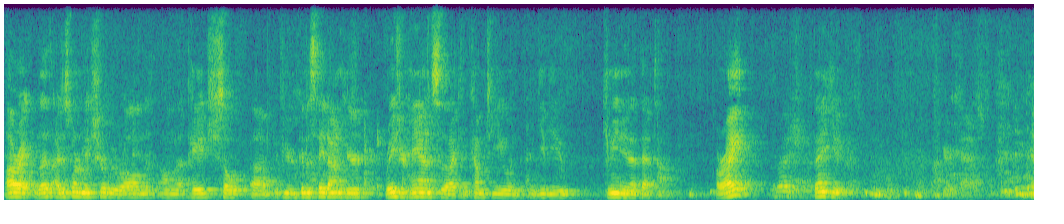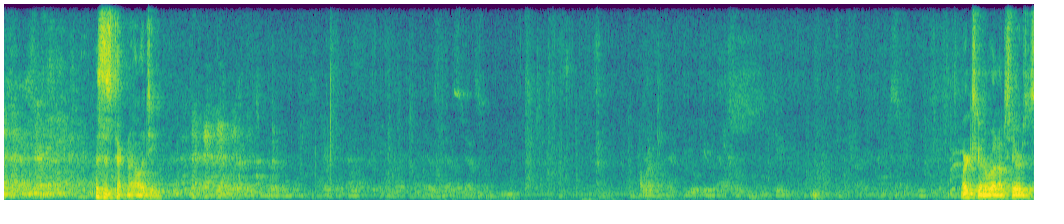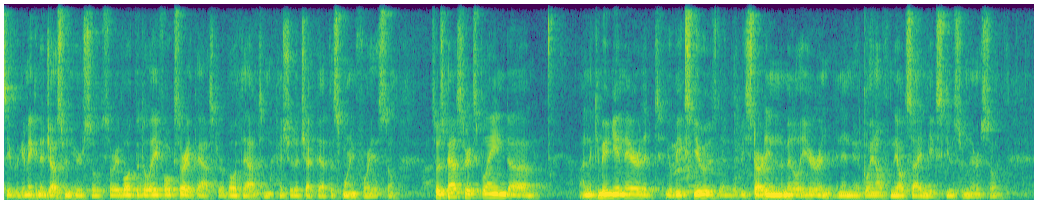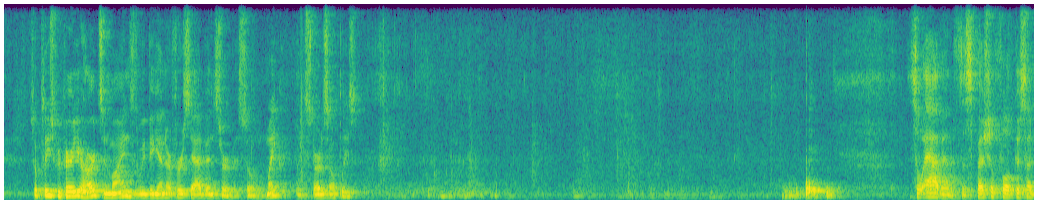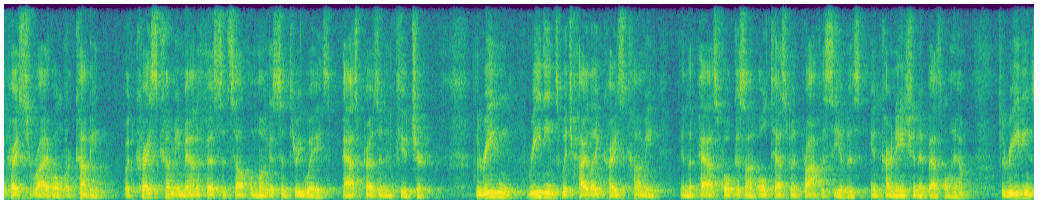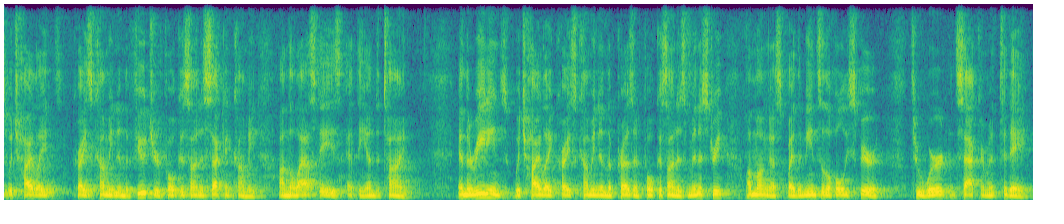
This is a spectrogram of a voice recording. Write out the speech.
All right, I just wanted to make sure we were all on the, on that page. So um, if you're going to stay down here, raise your hand so that I can come to you and, and give you communion at that time. All right? Thank you. This is technology. Mark's gonna run upstairs and see if we can make an adjustment here, so sorry about the delay, folks, sorry, Pastor, about that, and I should have checked that this morning for you, so. So as Pastor explained, uh, on the communion there, that you'll be excused, and we'll be starting in the middle here, and, and then going out from the outside and be excused from there, so. So please prepare your hearts and minds as we begin our first Advent service, so Mike, start us out, please? So Advent is a special focus on Christ's arrival or coming, but Christ's coming manifests itself among us in three ways, past, present, and future. The reading, readings which highlight Christ's coming in the past focus on Old Testament prophecy of his incarnation at Bethlehem. The readings which highlight Christ's coming in the future focus on his second coming on the last days at the end of time. And the readings which highlight Christ's coming in the present focus on his ministry among us by the means of the Holy Spirit through word and sacrament today.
